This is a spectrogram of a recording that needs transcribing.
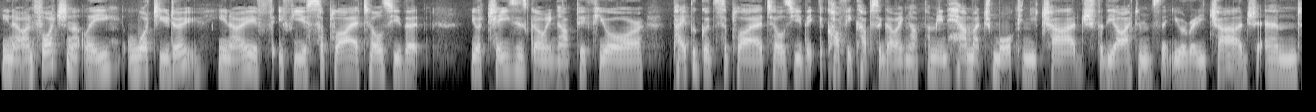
you know unfortunately what do you do you know if if your supplier tells you that your cheese is going up, if your paper goods supplier tells you that your coffee cups are going up, I mean, how much more can you charge for the items that you already charge? And,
